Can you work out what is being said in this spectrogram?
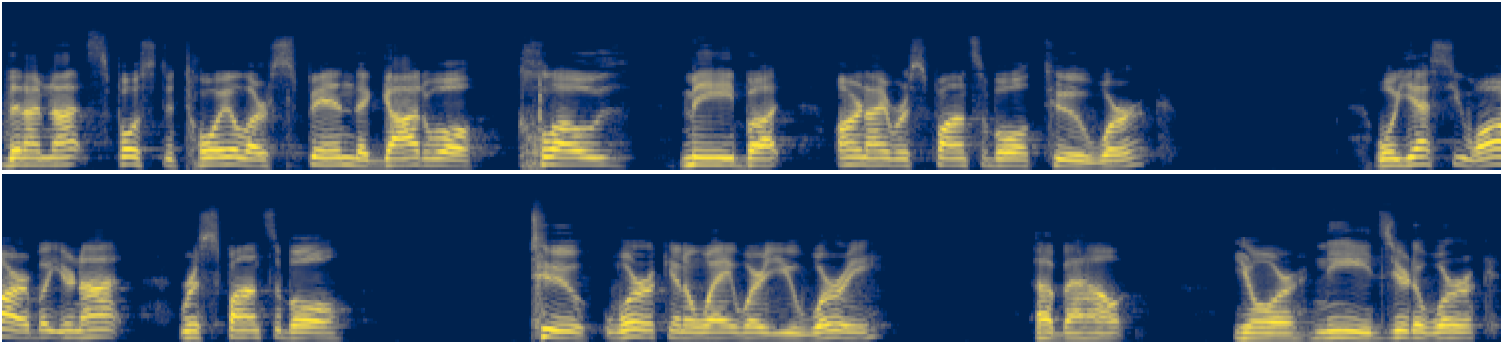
that I'm not supposed to toil or spin, that God will clothe me, but aren't I responsible to work? Well, yes, you are, but you're not responsible to work in a way where you worry about your needs. You're to work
